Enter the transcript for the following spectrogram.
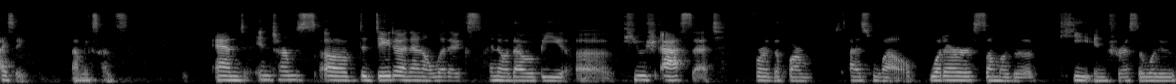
I see. That makes sense. And in terms of the data and analytics, I know that would be a huge asset for the farm as well. What are some of the key interests of what do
